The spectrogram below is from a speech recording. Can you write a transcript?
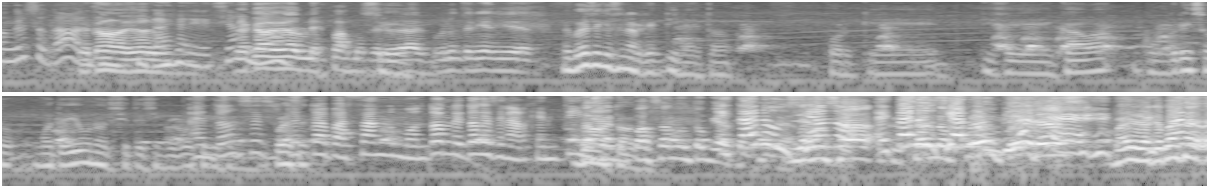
Congreso Cava, Me ¿qué acaba, de significa? dar, ¿Es la dirección? me acaba ¿no? de dar un espasmo Sí. cerebral porque no tenía ni idea. Me parece que es en Argentina esto. Porque dice Cava, Congreso, Montevideo 175. puede ser que Entonces usted está pasando un montón de toques en Argentina. Está pasando un toque Está anunciando, Lanza- está anunciando un viaje. Bueno, lo que Está pasa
